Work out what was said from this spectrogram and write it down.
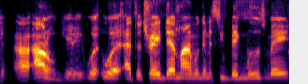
I, I don't get it. What? What? At the trade deadline, we're gonna see big moves made.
